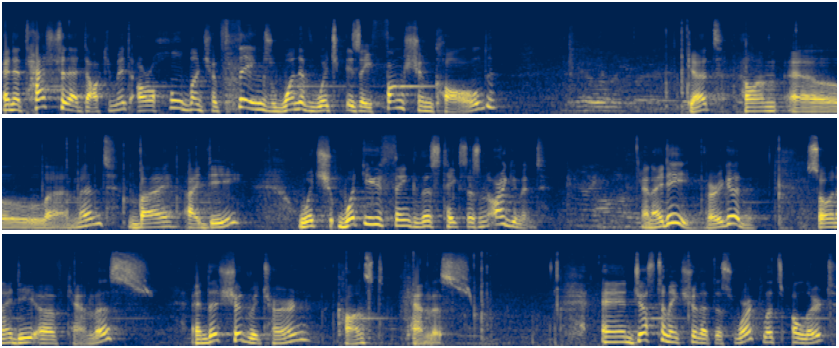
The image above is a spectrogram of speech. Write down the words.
and attached to that document are a whole bunch of things, one of which is a function called get element by ID, which, what do you think this takes as an argument? An ID, very good. So an ID of canvas, and this should return const canvas. And just to make sure that this worked, let's alert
